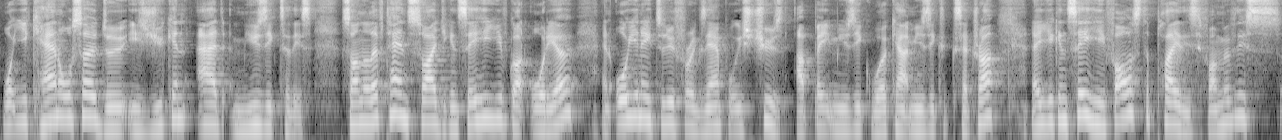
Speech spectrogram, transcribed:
what you can also do is you can add music to this. So on the left hand side, you can see here you've got audio and all you need to do, for example, is choose upbeat music, workout music, etc. Now you can see here, if I was to play this, if I move this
